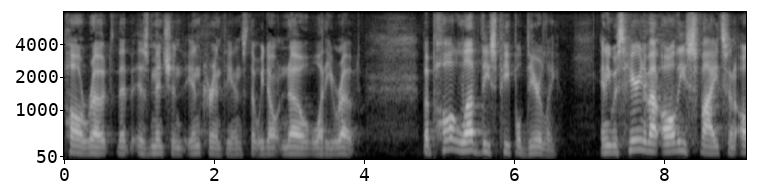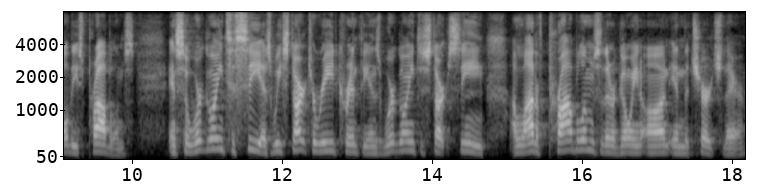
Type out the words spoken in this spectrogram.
Paul wrote that is mentioned in Corinthians that we don't know what he wrote. But Paul loved these people dearly. And he was hearing about all these fights and all these problems. And so we're going to see, as we start to read Corinthians, we're going to start seeing a lot of problems that are going on in the church there.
